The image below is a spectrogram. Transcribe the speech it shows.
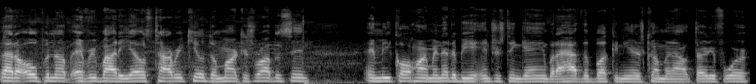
that'll open up everybody else. Tyreek Hill, Demarcus Robinson, and Mecole Hardman. That'll be an interesting game. But I have the Buccaneers coming out 34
